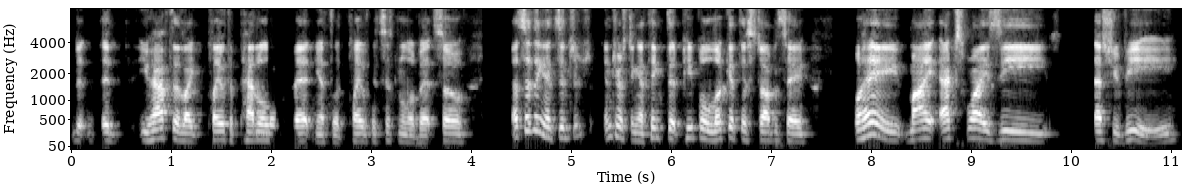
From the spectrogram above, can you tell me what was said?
It, it- you have to like play with the pedal a little bit. You have to play with the system a little bit. So that's the thing that's inter- interesting. I think that people look at this stuff and say, "Well, hey, my XYZ SUV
